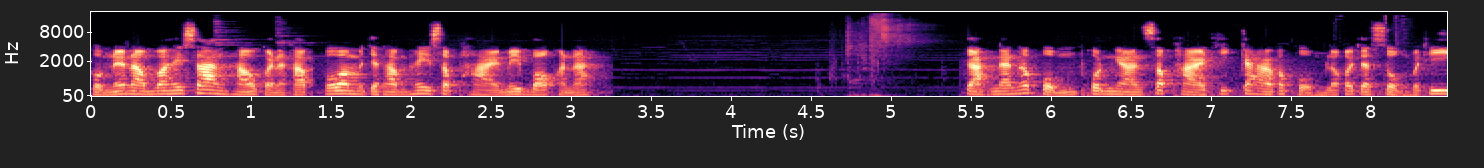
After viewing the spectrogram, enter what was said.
ผมแนะนำว่าให้สร้างเฮาส์ก่อนนะครับ เพราะว่ามันจะทำให้สะพายไม่บล็อกนะ จากนั้นครับผมคนงานสะพายที่9ครับผม แล้วก็จะส่งไปที่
